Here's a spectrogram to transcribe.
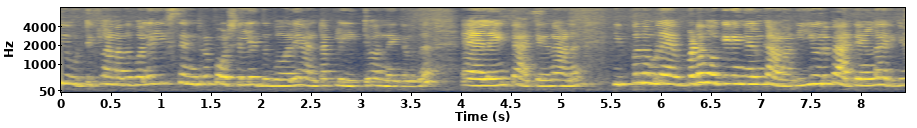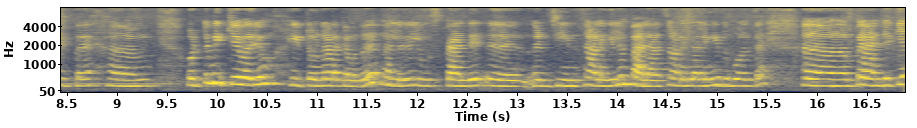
ബ്യൂട്ടിഫുൾ ആണ്. അതുപോലെ ഈ സെന്റർ പോർഷനിൽ ഇതുപോലെയാണ് കേട്ടോ പ്ലീറ്റ് വന്നേക്കുന്നത് എയർലൈൻ പാറ്റേൺ ആണ്. ഇപ്പം നമ്മൾ എവിടെ നോക്കി കഴിഞ്ഞാലും കാണാം. ഈ ഒരു പാറ്റേണിലായിരിക്കും ഇപ്പം ഒട്ടുമിക്കവരും ഇട്ടുകൊണ്ട് നടക്കുന്നത് നല്ലൊരു ലൂസ് പാന്റ് ജീൻസ് ആണെങ്കിലും പലാസോ ആണെങ്കിലും അല്ലെങ്കിൽ ഇതുപോലത്തെ പാന്റൊക്കെ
